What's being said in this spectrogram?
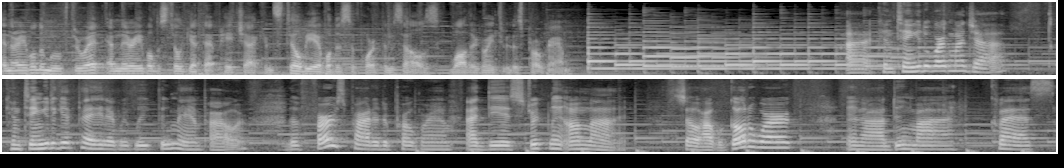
and they're able to move through it, and they're able to still get that paycheck and still be able to support themselves while they're going through this program. I continue to work my job, continue to get paid every week through Manpower. The first part of the program I did strictly online. So I would go to work and I'll do my class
